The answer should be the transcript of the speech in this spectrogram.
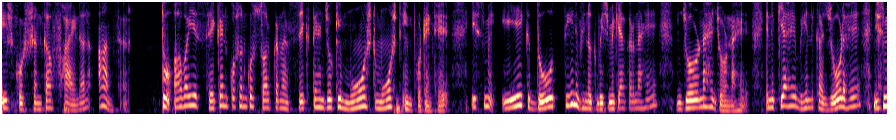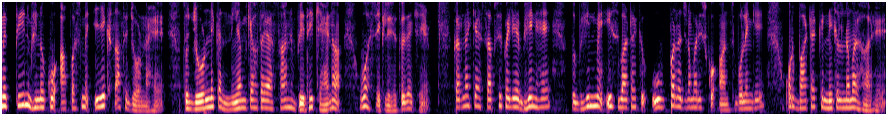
इस क्वेश्चन का फाइनल आंसर तो अब आइए सेकेंड क्वेश्चन को सॉल्व करना सीखते हैं जो कि मोस्ट मोस्ट इम्पोर्टेंट है। इसमें एक, दो, तीन भिन्नों के बीच में क्या करना है? जोड़ना है जोड़ना है। यानी क्या है? भिन्न का जोड़ है, जिसमें तीन भिन्नों को आपस में एक साथ जोड़ना है। तो जोड़ने का नियम क्या होता है? आसान विधि क्या है ना? वह सीख लीजिए। तो देखिए, करना क्या है? सबसे पहले भिन्न है तो भिन्न में इस बाटा के ऊपर जो नंबर इसको अंश बोलेंगे और बाटा के नीचे नंबर हर है।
